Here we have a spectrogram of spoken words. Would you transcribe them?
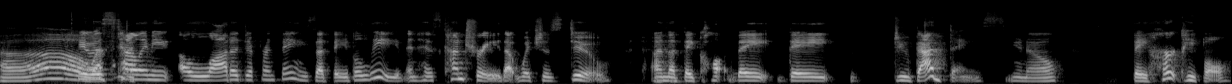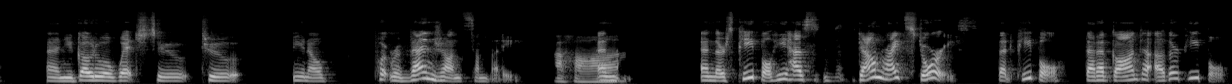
Oh, he was telling me a lot of different things that they believe in his country that witches do, and uh-huh. that they call they they do bad things. You know, they hurt people, and you go to a witch to to you know put revenge on somebody uh-huh. and and there's people he has downright stories that people that have gone to other people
